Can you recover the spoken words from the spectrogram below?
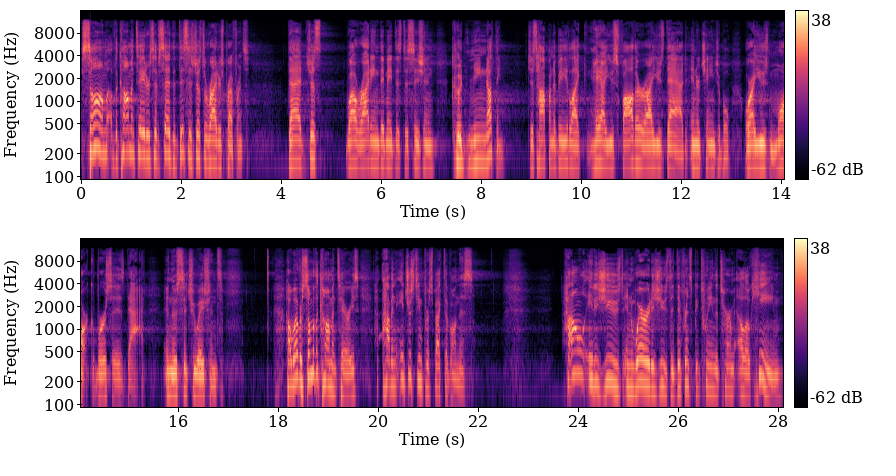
Some of the commentators have said that this is just a writer's preference. That just while writing, they made this decision could mean nothing. Just happened to be like, hey, I use father or I use dad, interchangeable, or I use Mark versus dad in those situations. However, some of the commentaries have an interesting perspective on this. How it is used and where it is used, the difference between the term Elohim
